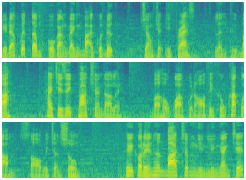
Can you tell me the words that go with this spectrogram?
thì đã quyết tâm cố gắng đánh bại của Đức trong trận Ypres lần thứ ba hay chiến dịch Passchendaele và hậu quả của nó thì không khác lắm so với trận Somme khi có đến hơn 300.000 lính Anh chết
